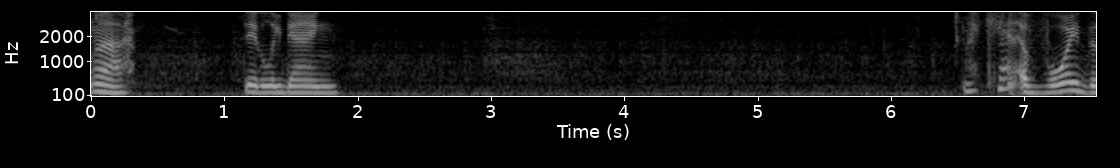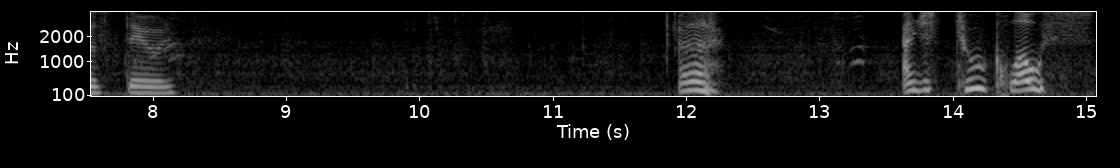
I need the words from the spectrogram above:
Ah, diddly dang. I can't avoid this dude. Ugh. I'm just too close.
